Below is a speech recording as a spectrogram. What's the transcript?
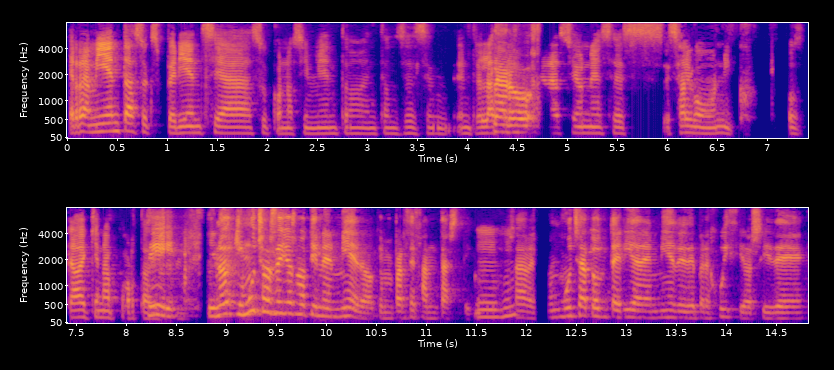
herramientas, su experiencia, su conocimiento. Entonces, entre las generaciones es, algo único. Pues cada quien aporta. Sí, y, no, y muchos de ellos no tienen miedo, que me parece fantástico, ¿sabes? Mucha tontería de miedo y de prejuicios y de...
